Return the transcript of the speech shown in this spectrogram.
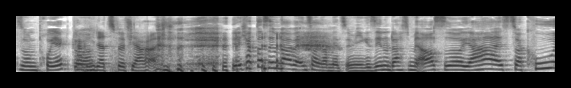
So ein Projektor. Carina, zwölf Jahre alt. Ja, ich habe das immer bei Instagram jetzt irgendwie gesehen und dachte mir auch so, ja, ist zwar cool,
